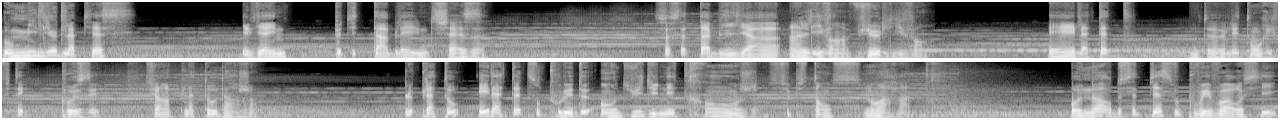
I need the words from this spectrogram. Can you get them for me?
Au milieu de la pièce, il y a une petite table et une chaise. Sur cette table, il y a un livre, un vieux livre, et la tête de laiton rifté posée sur un plateau d'argent. Le plateau et la tête sont tous les deux enduits d'une étrange substance noirâtre. Au nord de cette pièce, vous pouvez voir aussi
